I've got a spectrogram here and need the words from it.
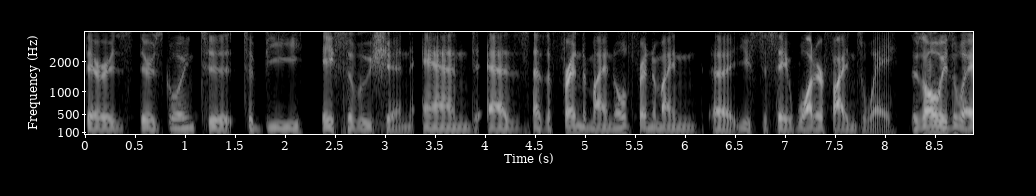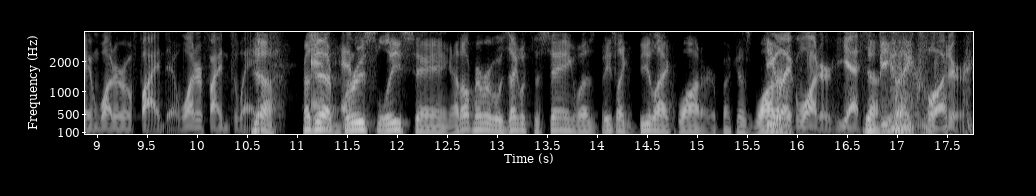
There is there's going to to be a solution. And as as a friend of mine, an old friend of mine, uh, used to say, "Water finds a way." There's always a way, and water will find it. Water finds a way. Yeah, that's that Bruce and, Lee saying. I don't remember exactly what the saying was, but he's like, "Be like water," because water. Be like water. Yes, yeah. be like water.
